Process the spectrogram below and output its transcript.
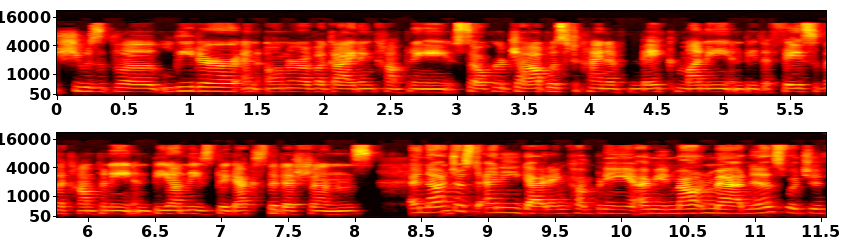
she was the leader and owner of a guiding company. So her job was to kind of make money and be the face of the company and be on these big expeditions. And not just any guiding company. I mean, Mountain Madness, which if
